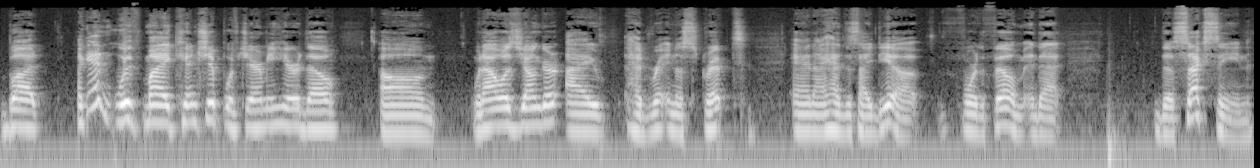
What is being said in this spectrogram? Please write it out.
But again, with my kinship with Jeremy here, though, um, when I was younger, I had written a script and I had this idea for the film, and that the sex scene,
